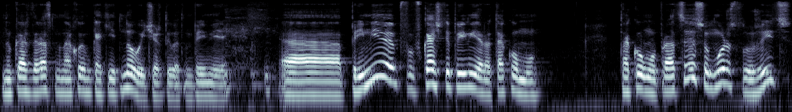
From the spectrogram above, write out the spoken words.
но каждый раз мы находим какие-то новые черты в этом примере. А, пример, в качестве примера такому, такому процессу может служить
